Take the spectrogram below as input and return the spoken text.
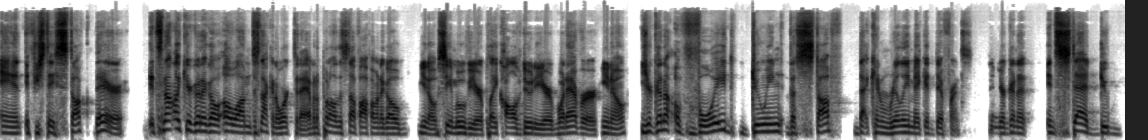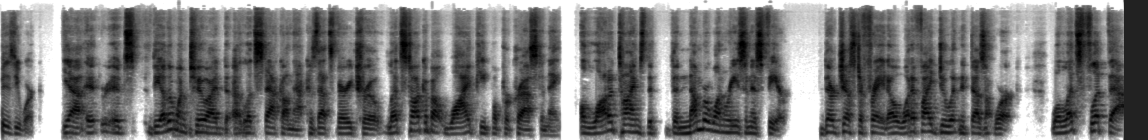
And if you stay stuck there, it's not like you're going to go, oh, well, I'm just not going to work today. I'm going to put all this stuff off. I'm going to go, you know, see a movie or play Call of Duty or whatever. You know, you're going to avoid doing the stuff that can really make a difference. And you're going to instead do busy work Yeah, it, it's the other one too. I'd uh, let's stack on that because that's very true. Let's talk about why people procrastinate. A lot of times, the the number one reason is fear. They're just afraid. Oh, what if I do it and it doesn't work? Well, let's flip that.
